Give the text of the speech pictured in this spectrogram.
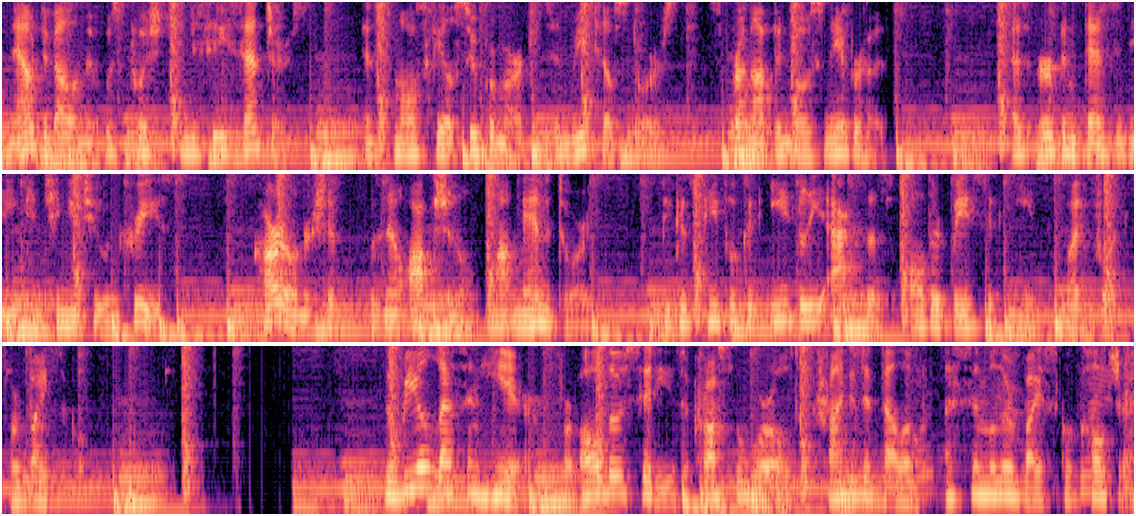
Now development was pushed into city centers, and small-scale supermarkets and retail stores sprung up in most neighborhoods. As urban density continued to increase, car ownership was now optional, not mandatory, because people could easily access all their basic needs by foot or bicycle. The real lesson here, for all those cities across the world trying to develop a similar bicycle culture,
